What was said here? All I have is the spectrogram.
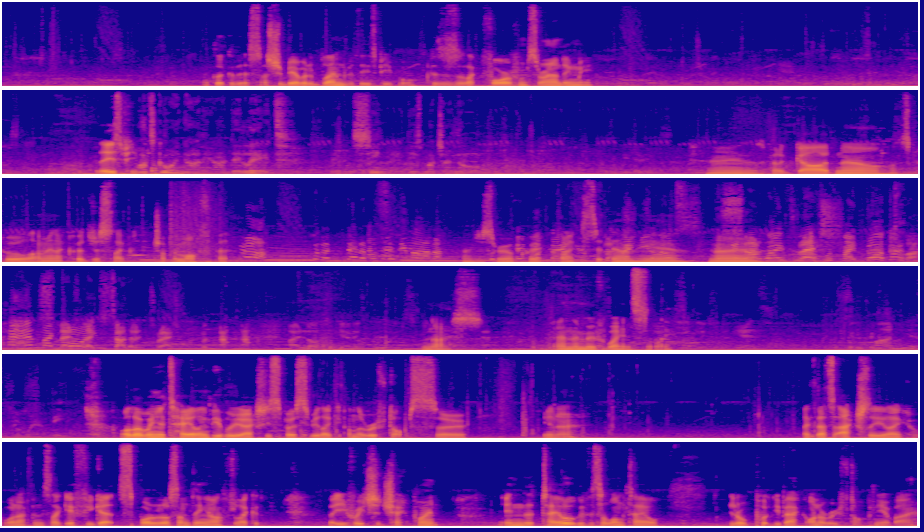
Like, look at this. I should be able to blend with these people because there's like four of them surrounding me. These people. What's going on here? Are they late? They haven't seen me, this much I know. Okay, there's got a guard now. That's cool. I mean, I could just like chop him off, but I just real quick like sit down here. No. Nice. And then move away instantly. Although when you're tailing people, you're actually supposed to be like on the rooftops, so you know. Like that's actually like what happens. Like if you get spotted or something after like a but you've reached a checkpoint in the tail, if it's a long tail, it'll put you back on a rooftop nearby.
